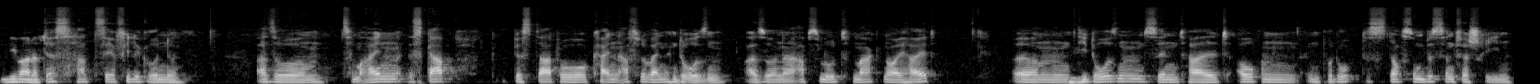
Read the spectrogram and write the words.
Wie war das? Das hat sehr viele Gründe. Also zum einen, es gab bis dato keinen Apfelwein in Dosen, also eine absolut Marktneuheit. Ähm, mhm. Die Dosen sind halt auch ein, ein Produkt, das ist noch so ein bisschen verschrien.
